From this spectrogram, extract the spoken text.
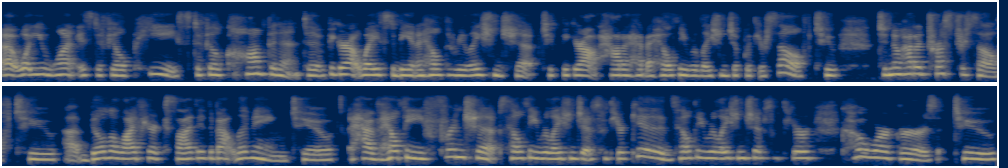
Uh, what you want is to feel peace, to feel confident, to figure out ways to be in a healthy relationship, to figure out how to have a healthy relationship with yourself, to to know how to trust yourself, to uh, build a life you're excited about living, to have healthy friendships, healthy relationships with your kids, healthy relationships with your coworkers, to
